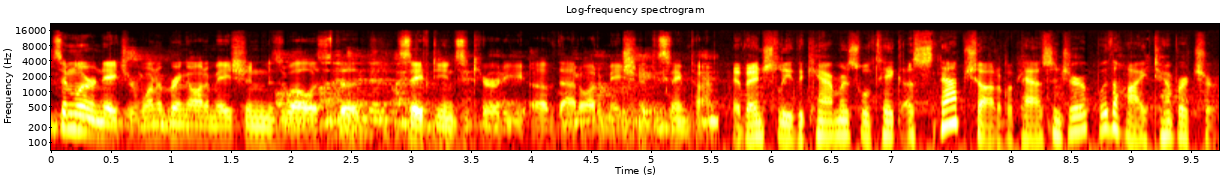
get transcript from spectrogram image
similar in nature. Want to bring automation as well as the safety and security of that automation at the same time. Eventually, the cameras will take a snapshot of a passenger with a high temperature.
